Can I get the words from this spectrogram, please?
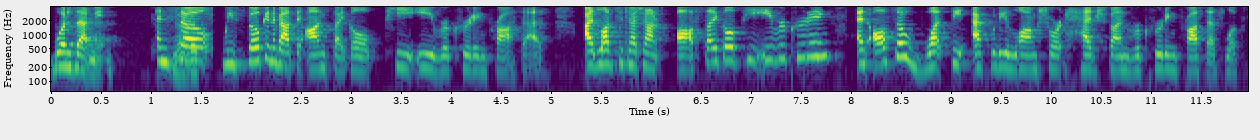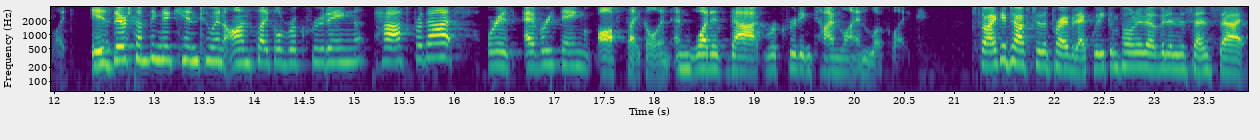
What does that mean? And so no, we've spoken about the on cycle PE recruiting process. I'd love to touch on off cycle PE recruiting and also what the equity long short hedge fund recruiting process looks like. Is there something akin to an on cycle recruiting path for that? Or is everything off cycle? And, and what does that recruiting timeline look like? So I could talk to the private equity component of it in the sense that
